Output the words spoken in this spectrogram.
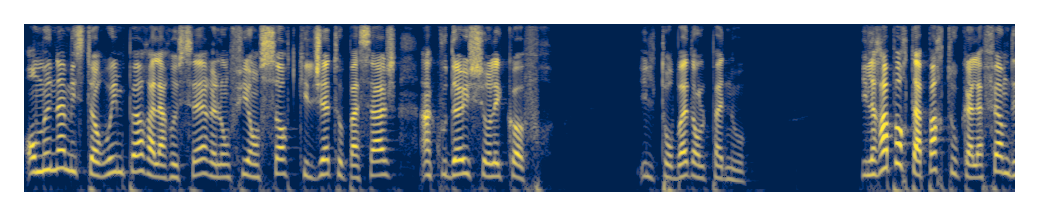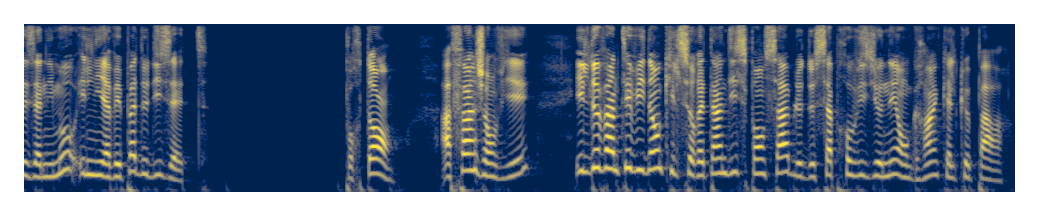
on mena Mr. Wimper à la resserre et l'on fit en sorte qu'il jette au passage un coup d'œil sur les coffres. Il tomba dans le panneau. Il rapporta partout qu'à la ferme des animaux il n'y avait pas de disette. Pourtant, à fin janvier, il devint évident qu'il serait indispensable de s'approvisionner en grains quelque part.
